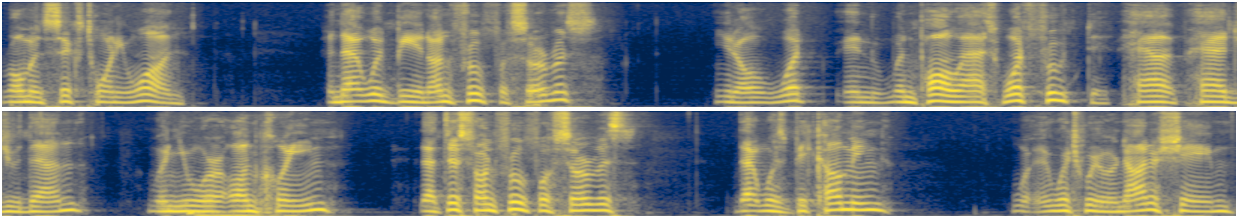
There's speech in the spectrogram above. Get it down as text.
Romans 6.21. And that would be an unfruitful service? You know, what, and when Paul asks, What fruit have had you then? when you were unclean, that this unfruitful service that was becoming, in which we were not ashamed,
